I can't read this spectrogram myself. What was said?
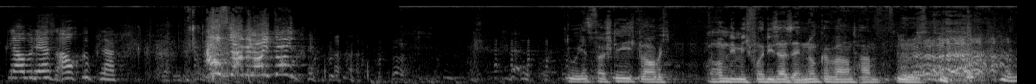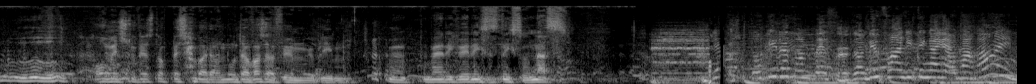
Ich glaube, der ist auch geplatzt. Aufnahmeleitung! Du, jetzt verstehe ich, glaube ich, warum die mich vor dieser Sendung gewarnt haben. oh Mensch, du wärst doch besser bei deinen Unterwasserfilmen geblieben. Ja, dann werde ich wenigstens nicht so nass. Ja, so geht das am besten. So, wir fallen die Dinger ja immer rein.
